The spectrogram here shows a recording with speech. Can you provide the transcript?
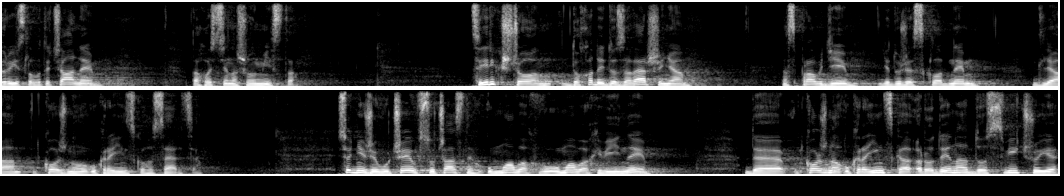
дорогі славутичани та гості нашого міста. Цей рік, що доходить до завершення, насправді є дуже складним для кожного українського серця. Сьогодні, живучи в сучасних умовах, в умовах війни, де кожна українська родина досвідчує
